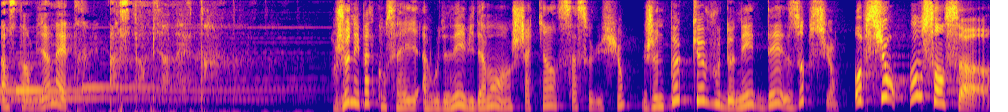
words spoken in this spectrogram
Instant bien-être. Je n'ai pas de conseils à vous donner, évidemment, hein, chacun sa solution. Je ne peux que vous donner des options. Option, on s'en sort.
